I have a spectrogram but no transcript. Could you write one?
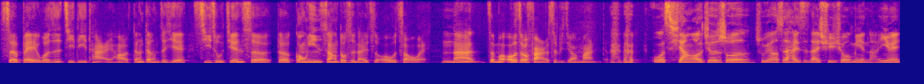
设备或是基地台哈、等等这些基础建设的供应商都是来自欧洲，哎、嗯那怎么欧洲反而是比较慢的？我想哦，就是说，主要是还是在需求面呐，因为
